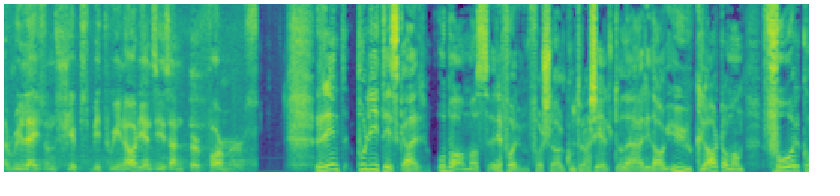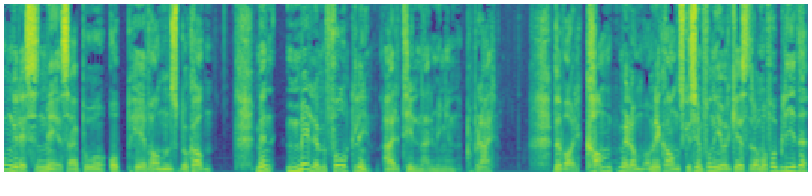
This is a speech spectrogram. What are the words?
relationships between audiences and performers. Rent politisk er Obamas reformforslag kontroversielt, og det er i dag uklart om han får Kongressen med seg på å oppheve handelsblokaden. Men mellomfolkelig er tilnærmingen populær. Det var kamp mellom amerikanske symfoniorkestre om å forbli det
